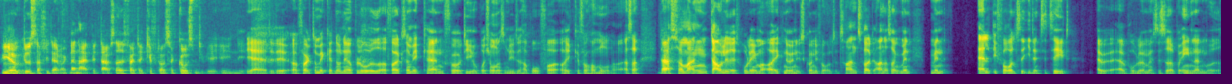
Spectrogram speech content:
vi er jo ikke dødsstraf i Danmark. Nej, nej, men der er jo stadig folk, der ikke kan få lov til at gå, som de vil egentlig. Ja, det er det. Og folk, som ikke kan donere blod, og folk, som ikke kan få de operationer, som de har brug for, og ikke kan få hormoner. Altså, der. Ja. er så mange dagligdags problemer, og ikke nødvendigvis kun i forhold til transfolk og andre ting, men, men alt i forhold til identitet er, er problematiseret på en eller anden måde.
